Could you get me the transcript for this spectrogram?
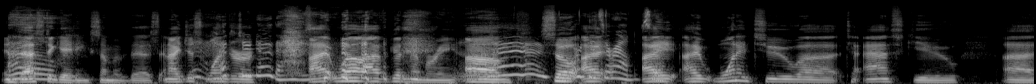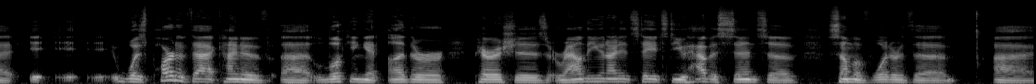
investigating some of this, and I just Yeah, wonder. you know that I well, I have good memory. Um, so I, around, so. I I wanted to uh, to ask you. Uh, it, it, it was part of that kind of uh, looking at other parishes around the United States. Do you have a sense of some of what are the uh,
